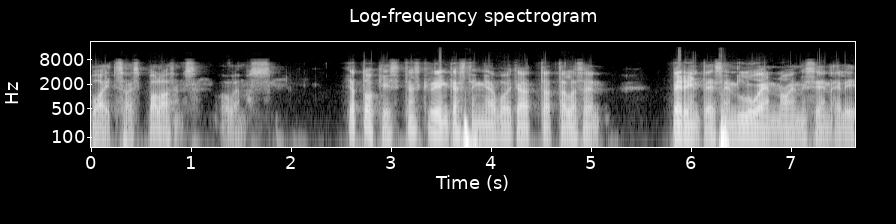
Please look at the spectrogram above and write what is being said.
bite-size-palasensa olemassa. Ja toki sitten screencastingia voi käyttää tällaiseen perinteiseen luennoimiseen, eli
